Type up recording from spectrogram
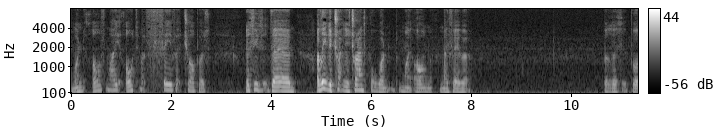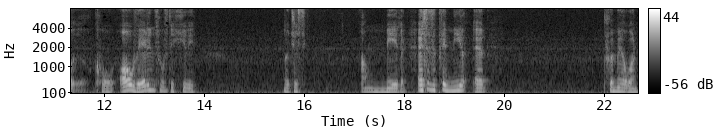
One of my ultimate favourite choppers. This is the... I think the, tra the transport one, my um, my favourite. But this, but cool. All variants of the Huey are just amazing. This is a premiere, um, premiere one.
